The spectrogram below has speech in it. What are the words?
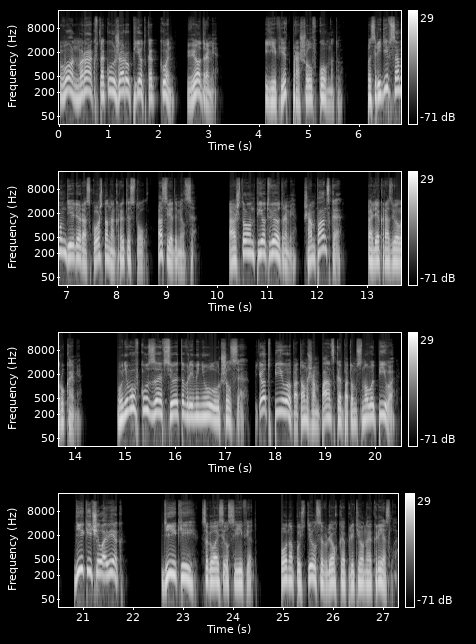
Вон, мрак в такую жару пьет, как конь, ведрами». Ефет прошел в комнату. Посреди в самом деле роскошно накрытый стол. Осведомился. «А что он пьет ведрами? Шампанское?» Олег развел руками. У него вкус за все это время не улучшился. Пьет пиво, потом шампанское, потом снова пиво. Дикий человек. Дикий, согласился Ефет. Он опустился в легкое плетеное кресло,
